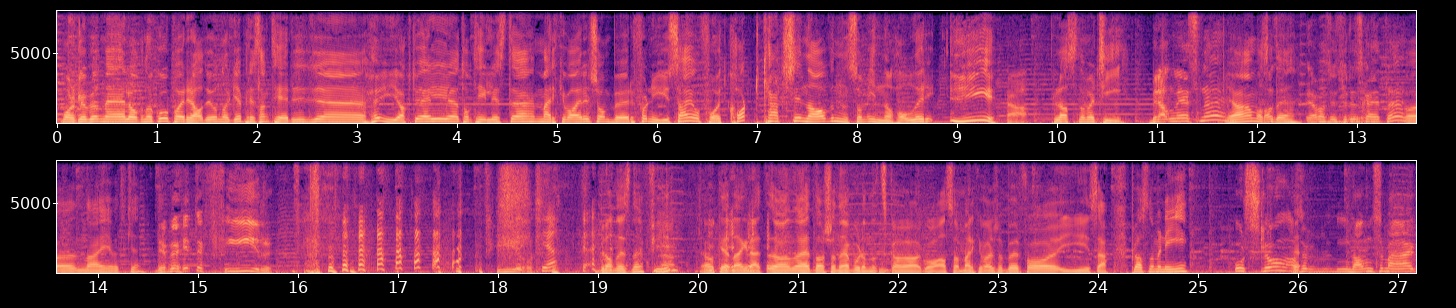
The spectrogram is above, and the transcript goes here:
Morgenklubben med Loven og Co. på Radio Norge presenterer uh, høyaktuell topp 10-liste. Merkevarer som bør fornye seg og få et kort, catchy navn som inneholder Y. Ja. Plass nummer ti. Brannvesenet? Ja, hva skal det? Ja, hva syns du det skal hete? Uh, Nei, jeg vet ikke. Det bør hete Fyr. Fyr. Ja. Brannvesenet? Fyr? Ja, ok, det er greit. Da, da skjønner jeg hvordan det skal gå. Altså, Merkevarer som bør få Y i seg. Plass nummer ni. Oslo, altså navn som er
